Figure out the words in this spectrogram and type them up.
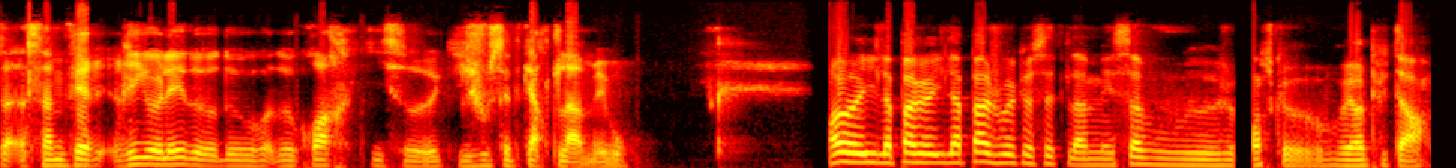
ça, ça me fait rigoler de, de, de croire qu'il se, qu'il joue cette carte-là, mais bon. Oh, il a pas, il a pas joué que cette lame, mais ça, vous, je pense que vous verrez plus tard.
